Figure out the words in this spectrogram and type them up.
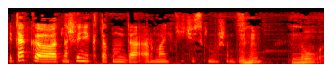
Итак, а, отношение к такому, да, романтическому шансону. Мгм. Ну,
